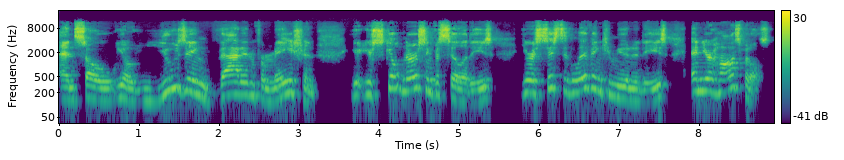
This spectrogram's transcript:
And so, you know, using that information, your, your skilled nursing facilities, your assisted living communities, and your hospitals.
